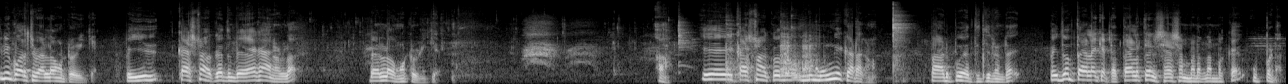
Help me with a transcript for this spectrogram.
ഇനി കുറച്ച് വെള്ളം അങ്ങോട്ട് ഒഴിക്കാം. അപ്പോൾ ഈ കഷ്ണമൊക്കെ ഒന്ന് വേകാനുള്ള വെള്ളം അങ്ങോട്ട് ഒഴിക്കാം. ആ ഈ കഷ്ണമൊക്കെ ഒന്ന് ഒന്ന് മുങ്ങിക്കിടക്കണം അപ്പോൾ അടുപ്പ് കത്തിച്ചിട്ടുണ്ട്. അപ്പോൾ ഇതൊന്ന് തിളക്കട്ടെ. തിളച്ചതിന് ശേഷം വേണം നമുക്ക് ഉപ്പിടാം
